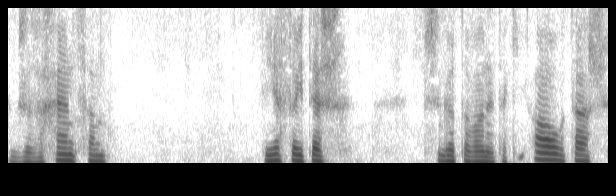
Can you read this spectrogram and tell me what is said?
Także zachęcam. Jest i też przygotowany taki ołtarz.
